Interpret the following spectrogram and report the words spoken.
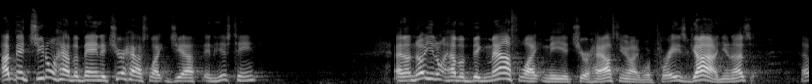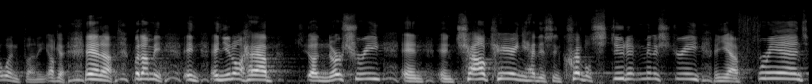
I bet you don't have a band at your house like Jeff and his team. And I know you don't have a big mouth like me at your house. And You're like, well, praise God. You know, that's, That wasn't funny. Okay. And, uh, but I mean, and, and you don't have a nursery and, and childcare, and you have this incredible student ministry, and you have friends,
